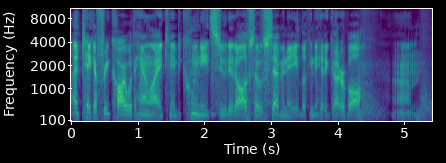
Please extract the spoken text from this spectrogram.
I'd take a free card with a hand like maybe Queen Eight suited, also Seven Eight, looking to hit a gutter ball. Um,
